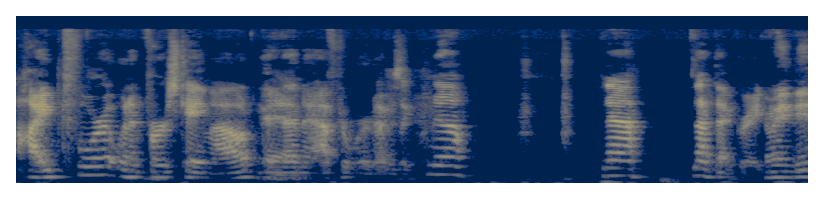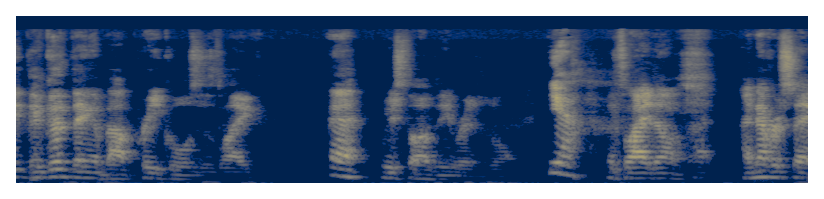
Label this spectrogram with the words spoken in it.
hyped for it when it first came out, and then afterward, I was like, no, nah, not that great. I mean, the, the good thing about prequels is like, eh, we still have the original. Yeah, That's why I don't. I, I never say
